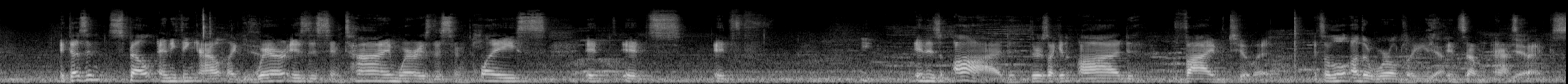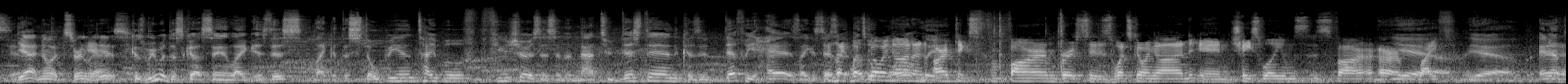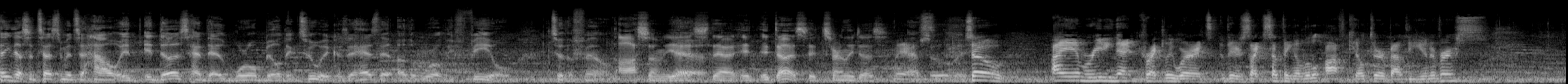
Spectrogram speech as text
it doesn't spell anything out. Like where is this in time? Where is this in place? It it's it's it is odd. There's like an odd vibe to it. It's a little otherworldly Yeah. in some aspects. Yeah, no, it certainly Yeah. is. Because we were discussing, like, is this like a dystopian type of future? Is this in the not too distant? Because it definitely has, like I said, It's like what's going on in otherworldly- Artik's farm versus what's going on in Chase Williams' farm or yeah, life. Yeah, and I think that's a testament to how it, it does have that world building to it because it has that otherworldly feel to the film. Awesome. Yes, Yeah. yeah. it, it does. It certainly does. Yeah. Absolutely. So I am reading that correctly, where it's there's like something a little off kilter about the universe,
